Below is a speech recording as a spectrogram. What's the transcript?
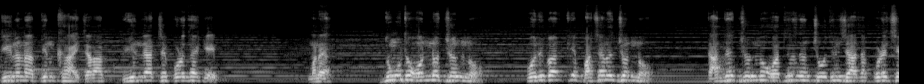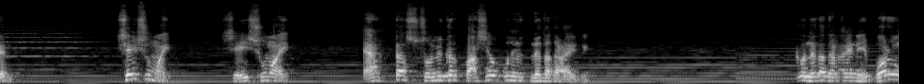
দিন আনা দিন খায়, যারা ভিন রাজ্যে পড়ে থাকে মানে দুমুঠো অন্যর জন্য, পরিবারকে বাঁচানোর জন্য, তাদের জন্য অধীররঞ্জন চৌধুরী যা যা করেছেন, সেই সময় সেই সময় একটা শ্রমিকের পাশেও কোনো নেতা দাঁড়ায়নি। কেউ নেতা দাঁড়ায়নি, বরং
